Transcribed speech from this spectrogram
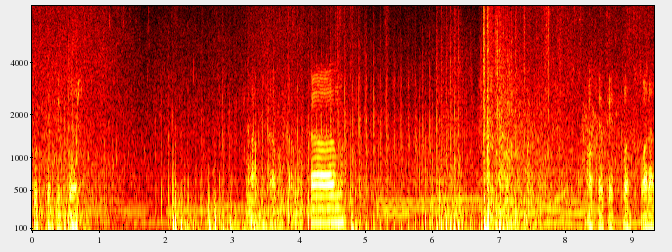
Puta que pariu. Calma, calma, calma, calma. Ok, ok, pronto, bora.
